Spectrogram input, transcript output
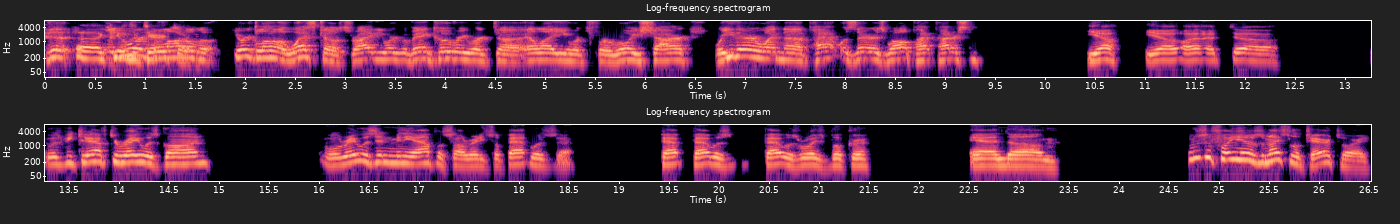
the, uh, you, worked a lot on the, you worked a lot on the West Coast, right? You worked with Vancouver, you worked uh, L.A., you worked for Roy Shire. Were you there when uh, Pat was there as well, Pat Patterson? Yeah, yeah. At, uh, it was between after Ray was gone. Well, Ray was in Minneapolis already, so Pat was uh, Pat Pat was Pat was Roy's booker, and um, it was a fun. You know, it was a nice little territory.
